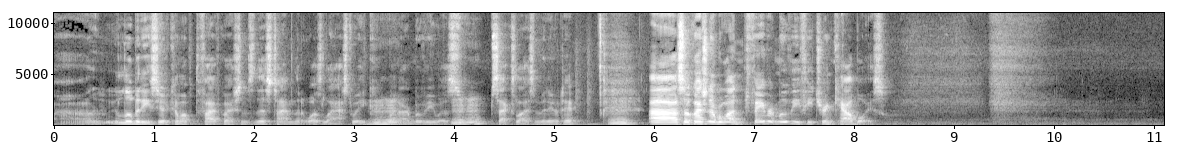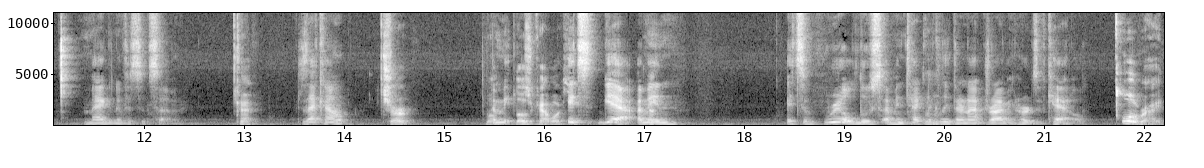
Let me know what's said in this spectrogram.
uh, a little bit easier to come up with the five questions this time than it was last week when Mhm. our movie was Mhm. Sex, Lies, and Videotape. Mm. Uh, so, question number one favorite movie featuring cowboys? Magnificent Seven. Okay. Does that count? Sure. Well, I mean, those are cowboys. It's yeah. I mean, it's a real loose. I mean, technically, Mm-hmm. they're not driving herds of cattle. Well, right,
